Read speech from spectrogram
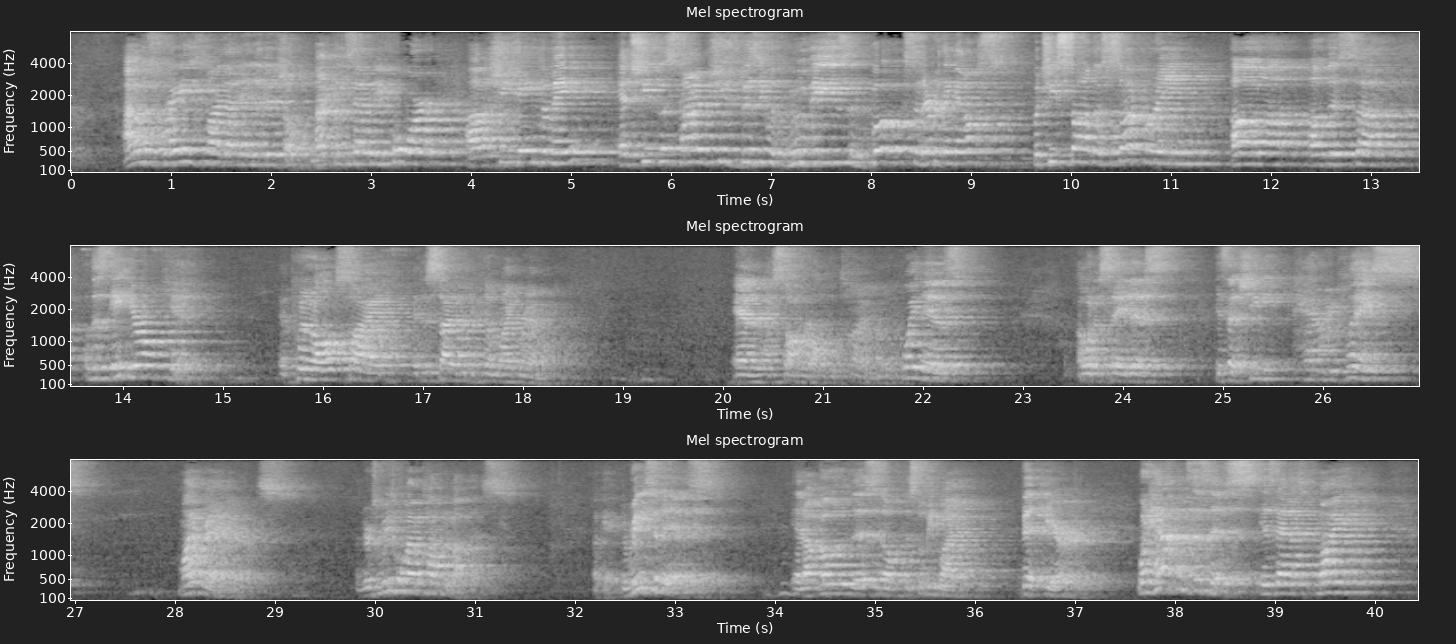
I was raised by that individual. In 1974, uh, she came to me, and she at this time she's busy with movies and books and everything else, but she saw the suffering of, uh, of this, uh, this eight-year-old kid and put it all aside and decided to become my grandma. And I saw her all the time. Now, the point is, I want to say this is that she had to replace my grandparents. And there's a reason why I'm talking about this. Okay, the reason is, and I'll go to this, and this will be my bit here. What happens is this, is that my,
